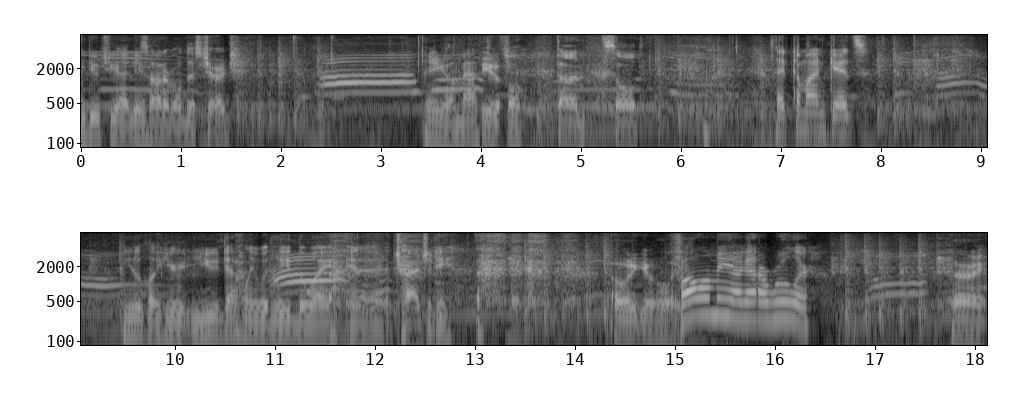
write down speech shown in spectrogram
You do what you gotta do. honorable discharge. There you go, math Beautiful, teacher. done, sold. Said, come on, kids. You look like you're. You definitely would lead the way in a tragedy. I want to give him like Follow me. I got a ruler. All right.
